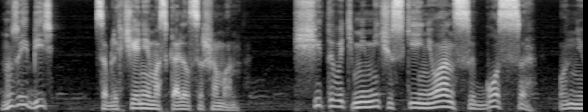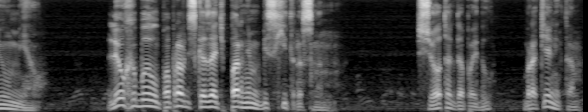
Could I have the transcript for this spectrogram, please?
ну заебись!» — с облегчением оскалился шаман. Считывать мимические нюансы босса он не умел. Леха был, по правде сказать, парнем бесхитростным. «Все, тогда пойду. Брательник там...»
